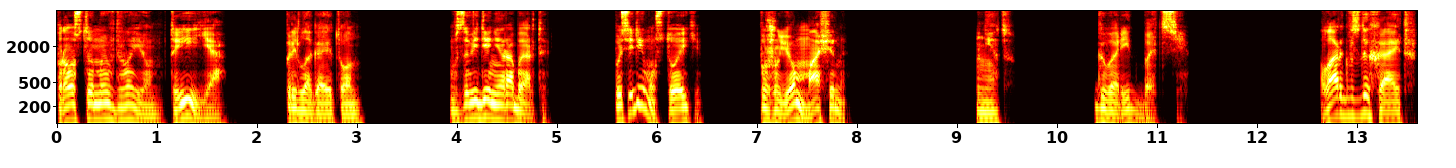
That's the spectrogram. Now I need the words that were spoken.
«Просто мы вдвоем, ты и я», — предлагает он. «В заведении Роберты. Посидим у стойки, пожуем маффины». «Нет, говорит Бетси. Ларк вздыхает,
